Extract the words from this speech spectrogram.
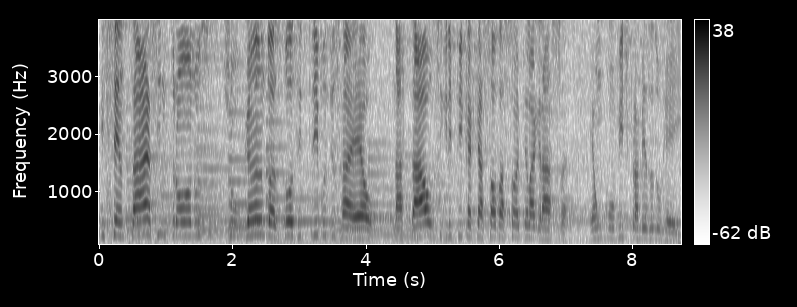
e sentar-se em tronos, julgando as doze tribos de Israel. Natal significa que a salvação é pela graça, é um convite para a mesa do rei.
